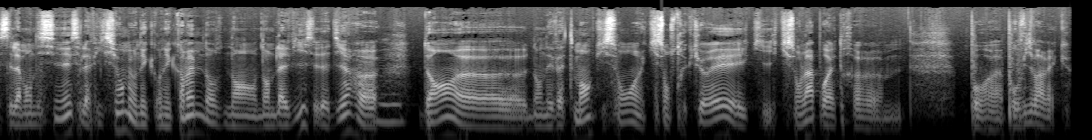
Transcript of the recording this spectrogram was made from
c'est la bande dessinée c'est la fiction mais on est on est quand même dans dans, dans de la vie c'est-à-dire euh, dans euh, dans des vêtements qui sont qui sont structurés et qui, qui sont là pour être pour pour vivre avec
